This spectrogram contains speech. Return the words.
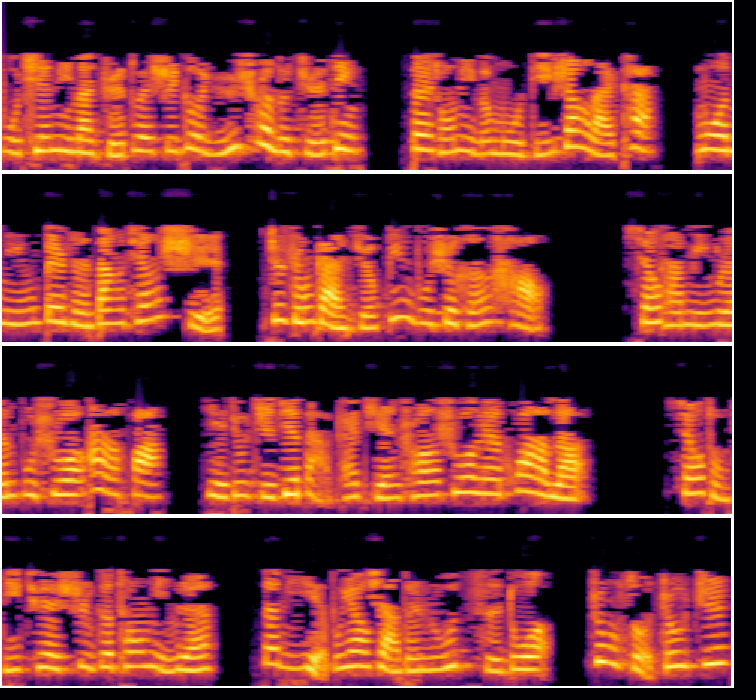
不签你那绝对是个愚蠢的决定。但从你的目的上来看，莫名被人当枪使，这种感觉并不是很好。”萧谈明人不说暗话，也就直接打开天窗说亮话了。萧总的确是个聪明人，但你也不要想的如此多。众所周知，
